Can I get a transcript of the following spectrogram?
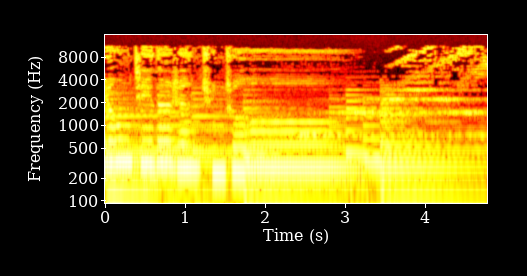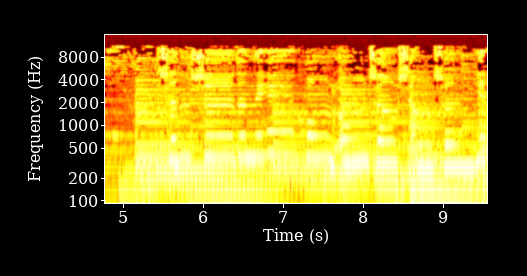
拥挤的人群中，城市的霓虹笼罩乡村烟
